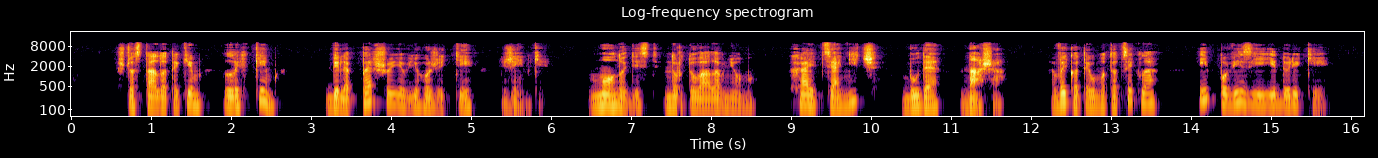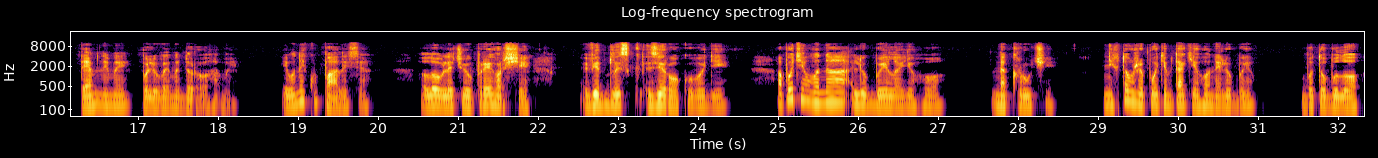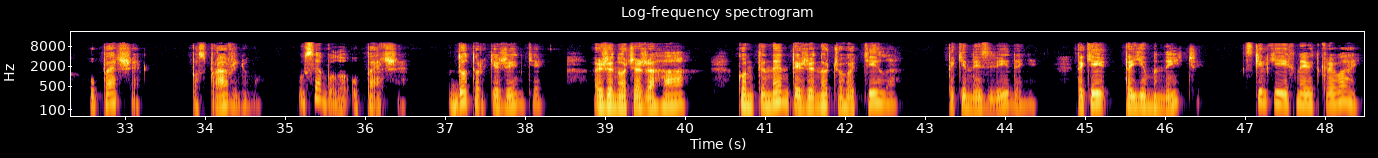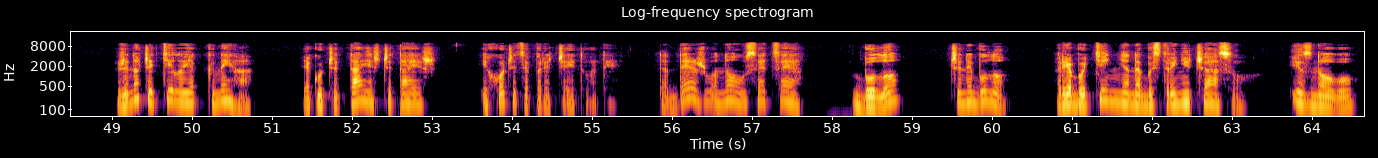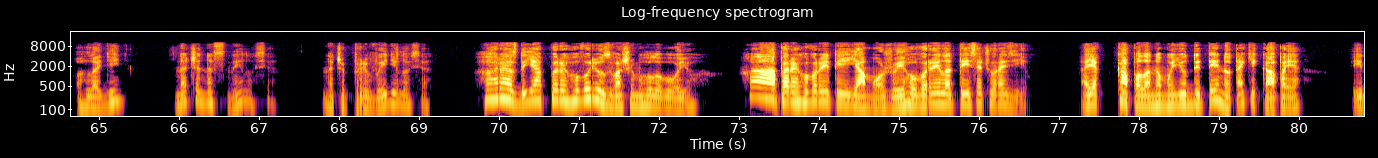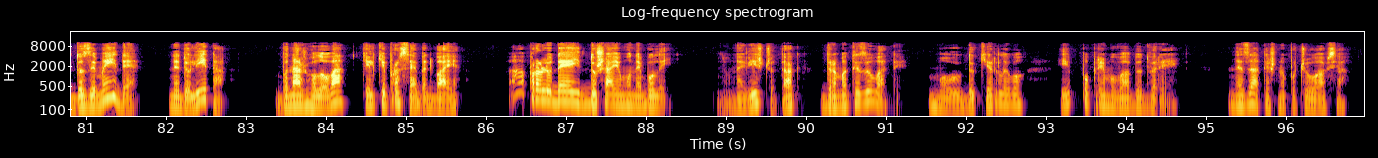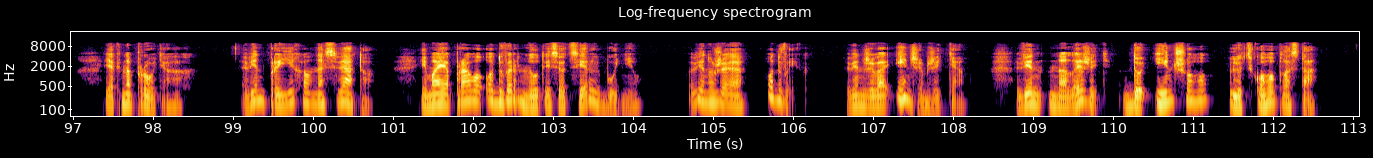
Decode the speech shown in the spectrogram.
що стало таким легким біля першої в його житті жінки. Молодість нуртувала в ньому. Хай ця ніч буде наша. Викотив мотоцикла і повіз її до ріки темними польовими дорогами. І вони купалися, ловлячи у пригорщі відблиск зірок у воді. А потім вона любила його на кручі. Ніхто вже потім так його не любив, бо то було уперше, по-справжньому, усе було уперше. Доторки жінки, жіноча жага, континенти жіночого тіла, такі незвідані, такі таємничі, скільки їх не відкривай. Жіноче тіло як книга, яку читаєш, читаєш, і хочеться перечитувати. Та де ж воно усе це було чи не було? Ряботіння на бистрині часу, і знову гладінь, наче наснилося, наче привиділося. Гаразд, я переговорю з вашим головою. А переговорити я можу, і говорила тисячу разів. А як капала на мою дитину, так і капає. І до зими йде, не до літа, бо наш голова тільки про себе дбає, а про людей душа йому не болить. Ну, навіщо так драматизувати? мовив докірливо і попрямував до дверей. Незатишно почувався, як на протягах. Він приїхав на свято і має право одвернутися від сірих буднів. Він уже одвик, він живе іншим життям, він належить до іншого людського пласта.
